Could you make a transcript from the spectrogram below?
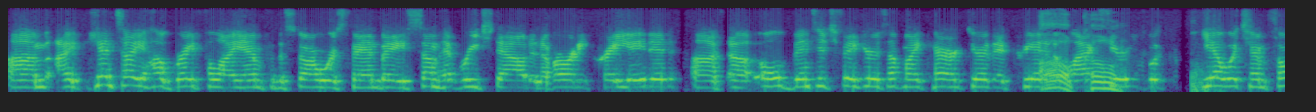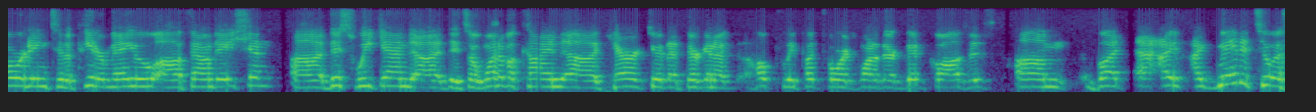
Um, I can't tell you how grateful I am for the Star Wars fan base. Some have reached out and have already created uh, uh, old vintage figures of my character. They've created oh, a Black cool. Series, yeah, which I'm forwarding to the Peter Mayhew uh, Foundation uh, this weekend. Uh, it's a one of a kind uh, character that they're going to hopefully put towards one of their good causes. Um, but I, I, made it to a,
